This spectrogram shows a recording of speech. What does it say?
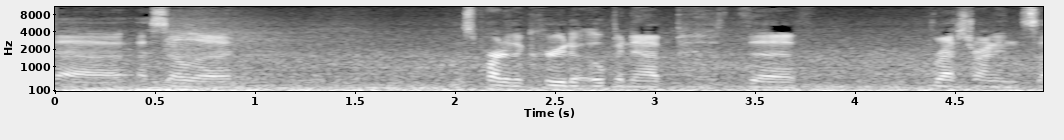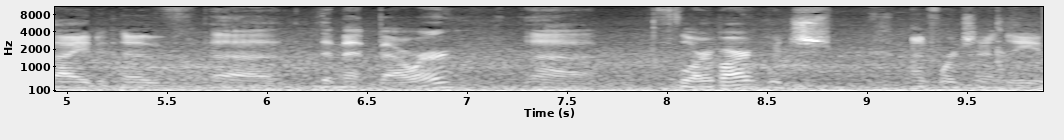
uh, Estela as part of the crew to open up the restaurant inside of uh, the Met Breuer uh, Flora Bar, which unfortunately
